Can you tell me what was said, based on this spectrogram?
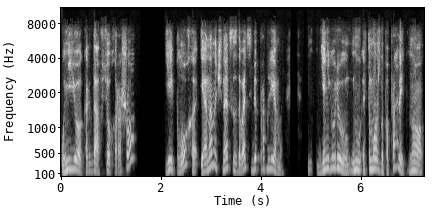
у нее, когда все хорошо, ей плохо, и она начинает создавать себе проблемы. Я не говорю, ну, это можно поправить, но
